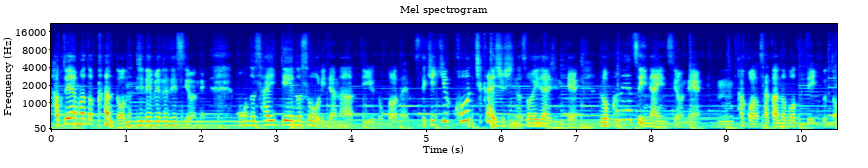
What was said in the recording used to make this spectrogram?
鳩山と菅と同じレベルですよね。もう本当最低の総理だなっていうところになります。で、結局、宏池会出身の総理大臣って、ろくなやついないんですよね。うん、過去を遡っていくと。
